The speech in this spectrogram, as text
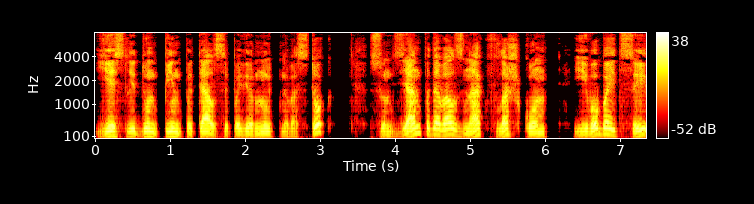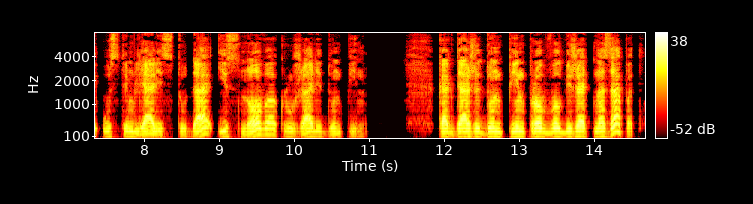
Если Дунпин пытался повернуть на восток, Сунцзян подавал знак флажком, и его бойцы устремлялись туда и снова окружали Дунпина. Когда же Дунпин пробовал бежать на запад,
